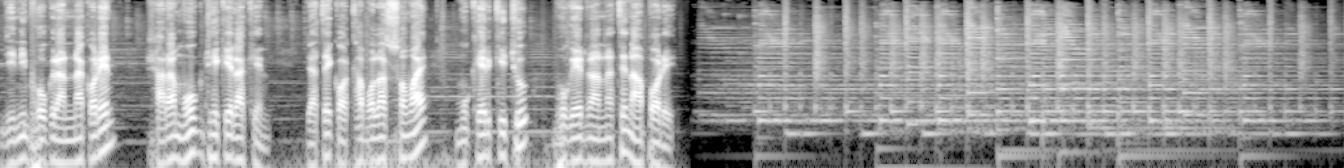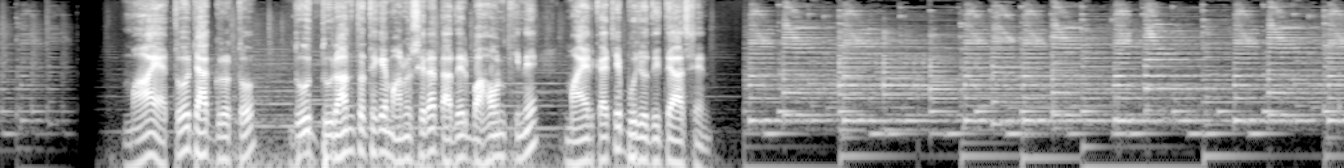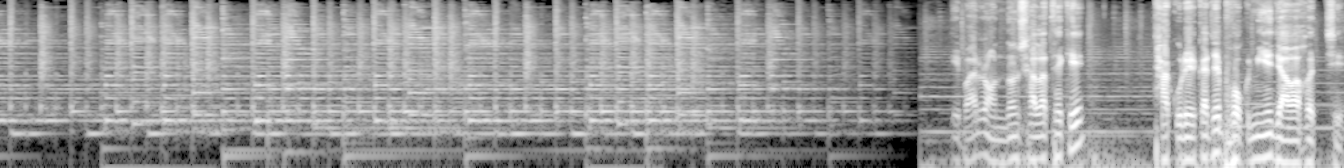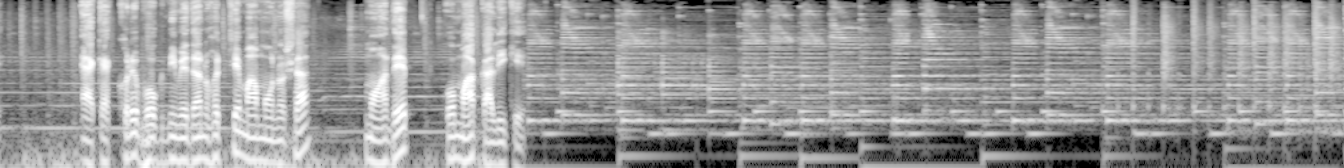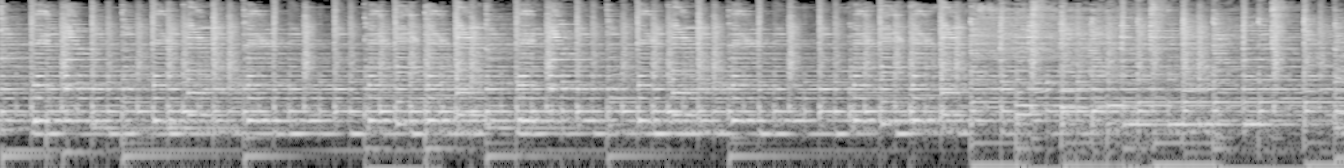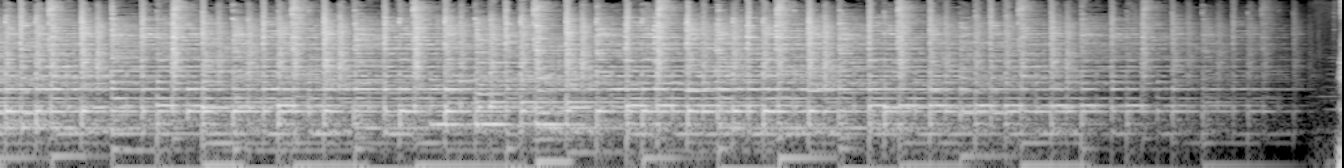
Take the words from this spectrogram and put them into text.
যিনি ভোগ রান্না করেন, সারা মুখ ঢেকে রাখেন। যাতে কথা বলার সময় মুখের কিছু ভোগের রান্নাতে না পড়ে। মা এত জাগ্রত, দূর দূরান্ত থেকে মানুষেরা তাদের বাহন কিনে মায়ের কাছে পুজো দিতে আসেন। এবার রন্ধনশালা থেকে ঠাকুরের কাছে ভোগ নিয়ে যাওয়া হচ্ছে। এক এক করে ভোগ নিবেদন হচ্ছে মা মনসা, মহাদেব ও মা কালীকে।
